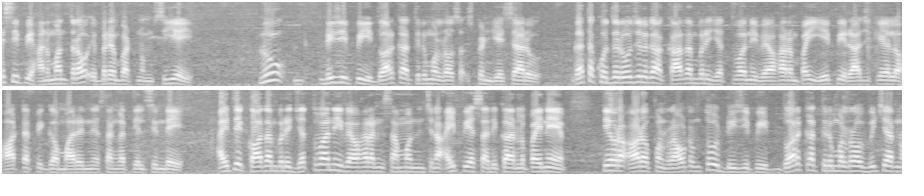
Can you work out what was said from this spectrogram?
ఏసీపీ హనుమంతరావు ఇబ్రహీంపట్నం సీఐను డీజీపీ ద్వారకా తిరుమలరావు సస్పెండ్ చేశారు. గత కొద్ది రోజులుగా కాదంబరి జత్వానీ వ్యవహారంపై ఏపీ రాజకీయాల్లో హాట్ టాపిక్గా మారింది సంగతి తెలిసిందే. అయితే కాదంబరి జత్వానీ వ్యవహారానికి సంబంధించిన ఐపీఎస్ అధికారులపైనే తీవ్ర ఆరోపణలు రావడంతో డీజీపీ ద్వారకా తిరుమలరావు విచారణ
